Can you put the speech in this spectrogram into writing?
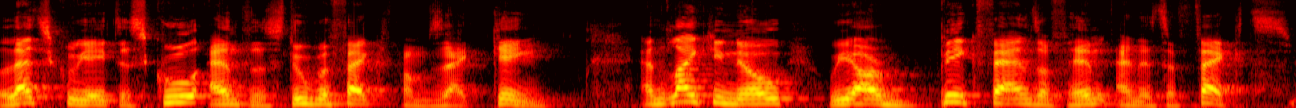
let's create this cool endless loop effect from Zach King. And like you know, we are big fans of him and his effects.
